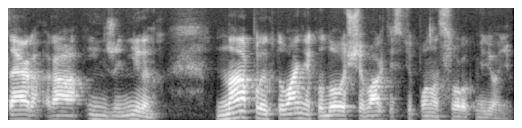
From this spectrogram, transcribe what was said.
Терра Інженіринг на проєктування кладовища вартістю понад 40 мільйонів.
